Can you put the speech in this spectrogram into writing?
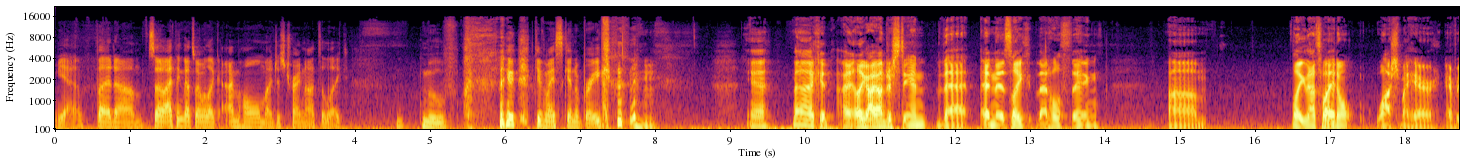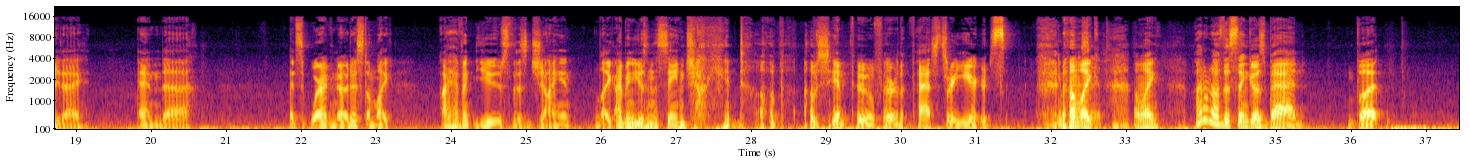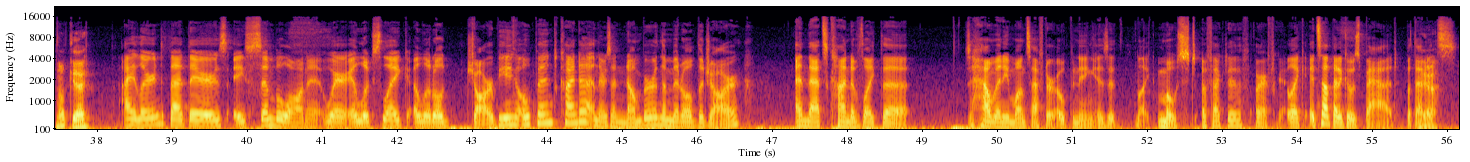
Yeah, but um, so I think that's why when like I'm home, I just try not to like move, give my skin a break. hmm Yeah. No, I could. I like. I understand that, and it's like that whole thing. Um, like that's why I don't wash my hair every day, and uh, it's where I've noticed I'm like, I haven't used this giant. Like I've been using the same giant tub of shampoo for the past three years. And I'm like, I'm like, I don't know if this thing goes bad, but okay. I learned that there's a symbol on it where it looks like a little jar being opened, kind of, and there's a number in the middle of the jar, and that's kind of like the how many months after opening is it like most effective, or I forget. Like it's not that it goes bad, but that Yeah. it's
